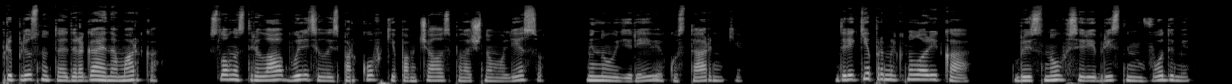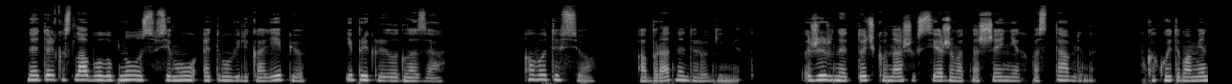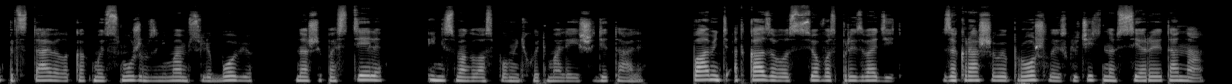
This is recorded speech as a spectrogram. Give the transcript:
Приплюснутая дорогая иномарка Словно стрела вылетела из парковки и помчалась по ночному лесу, минуя деревья, кустарники. Вдалеке промелькнула река, блеснув серебристыми водами, но я только слабо улыбнулась всему этому великолепию и прикрыла глаза. А вот и все. Обратной дороги нет. Жирная точка в наших с Сержем отношениях поставлена. В какой-то момент представила, как мы с мужем занимаемся любовью в нашей постели и не смогла вспомнить хоть малейшие детали. Память отказывалась все воспроизводить, закрашивая прошлое исключительно в серые тона.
